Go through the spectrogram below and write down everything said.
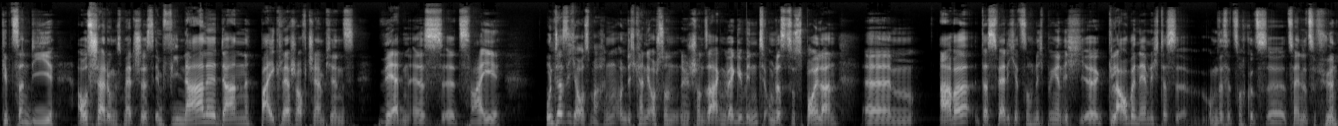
gibt's dann die Ausscheidungsmatches. Im Finale dann bei Clash of Champions werden es äh, zwei unter sich ausmachen und ich kann dir auch schon, schon sagen, wer gewinnt, um das zu spoilern. Ähm, aber das werde ich jetzt noch nicht bringen. Ich äh, glaube nämlich, dass, äh, um das jetzt noch kurz äh, zu Ende zu führen,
